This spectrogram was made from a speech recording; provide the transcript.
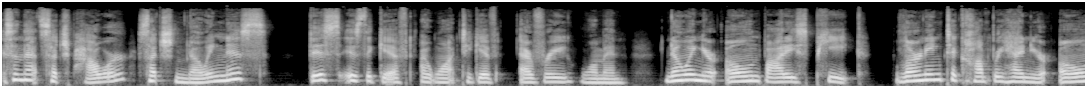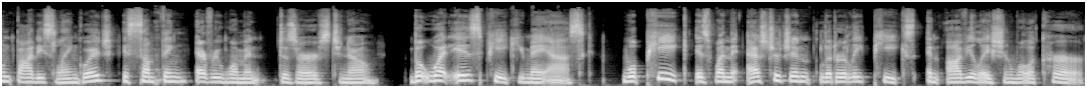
Isn't that such power, such knowingness? This is the gift I want to give every woman knowing your own body's peak, learning to comprehend your own body's language is something every woman deserves to know. But what is peak, you may ask? Well, peak is when the estrogen literally peaks and ovulation will occur.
